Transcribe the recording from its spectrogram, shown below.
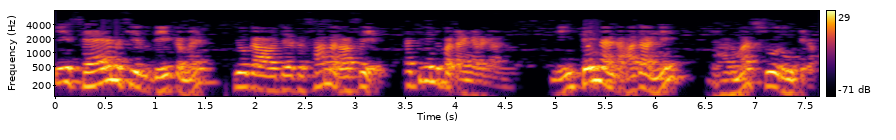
මේ සෑම සියලු දෙයකම යෝගාවචරයට සම රසය ඇති වෙන්න පටන් අරගන්නවා. මේ පෙන්වන්න හදන්නේ ධර්ම ස්වરૂපයක්.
